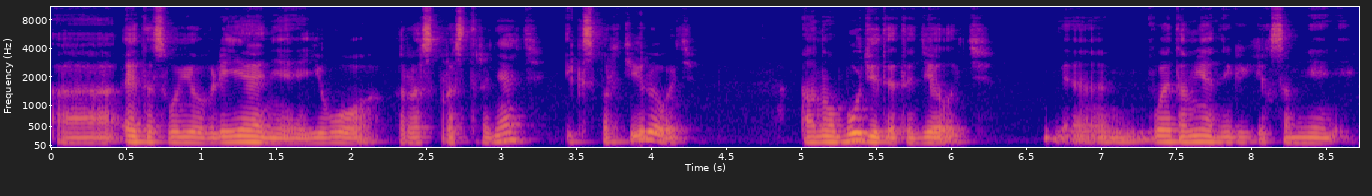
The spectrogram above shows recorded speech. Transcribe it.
а, это свое влияние его распространять, экспортировать, оно будет это делать. Э, в этом нет никаких сомнений.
